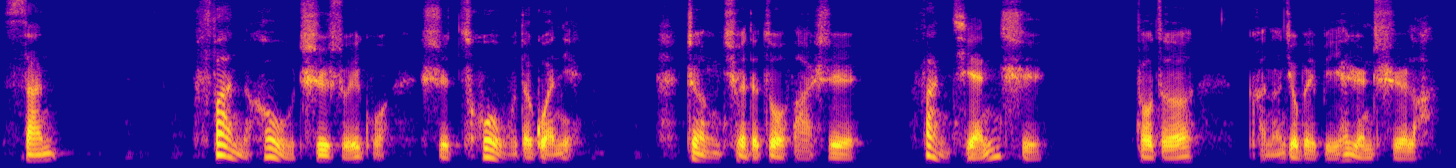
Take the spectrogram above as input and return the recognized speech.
三，饭后吃水果是错误的观念，正确的做法是。饭前吃，否则可能就被别人吃了。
